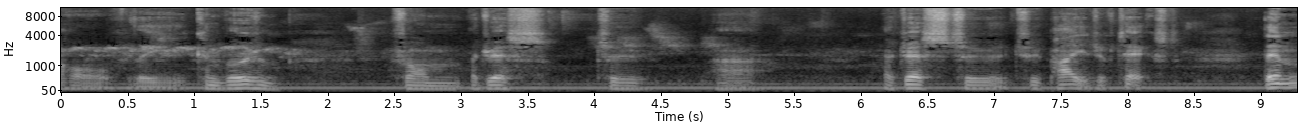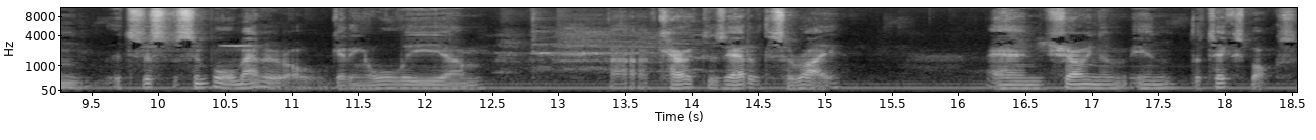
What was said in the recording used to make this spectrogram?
of the conversion from address to uh, address to to page of text. Then it's just a simple matter of getting all the um, uh, characters out of this array and showing them in the text box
